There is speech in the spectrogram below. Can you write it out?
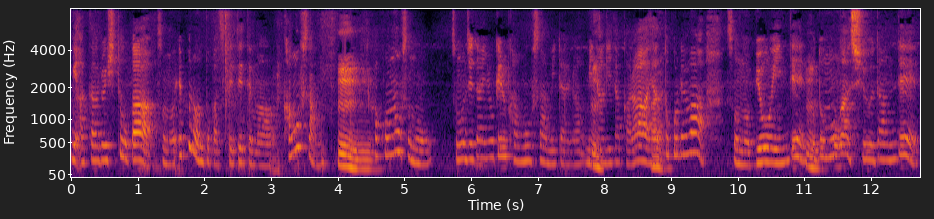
ーに当たる人がそのエプロンとかつけてて、まあ、看護婦さん。うん。過去のそのその時代における看護婦さんみたいな身なぎだから、はい。やっとこれはその病院でうん。子供が集団で、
